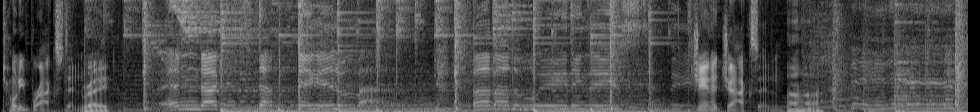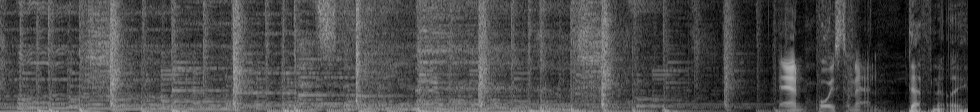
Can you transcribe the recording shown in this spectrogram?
Toni Braxton. Right. And I can't stop thinking about, about the way things used to be. Janet Jackson. Uh huh. and Boyz II Men. Definitely.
